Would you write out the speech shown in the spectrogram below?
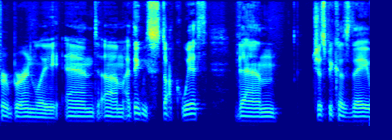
for Burnley, and um, I think we stuck with them just because they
